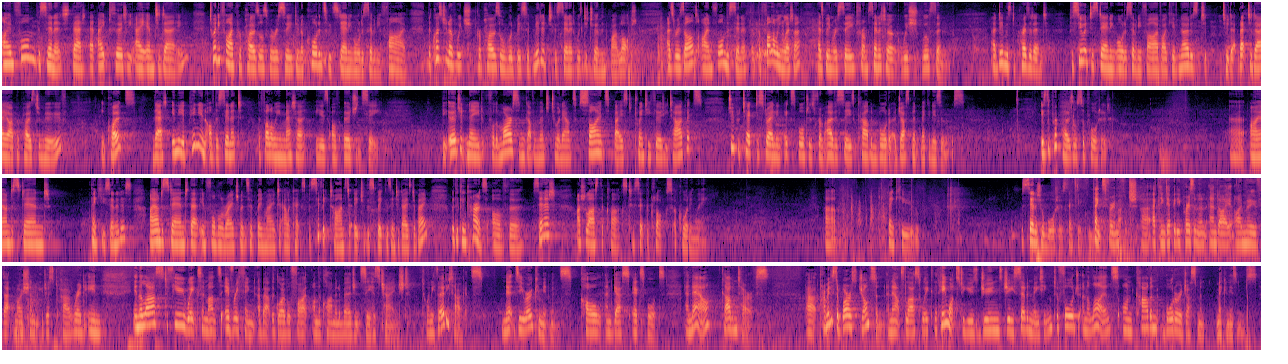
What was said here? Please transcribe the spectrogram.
I informed the Senate that at 8.30am today, 25 proposals were received in accordance with Standing Order 75. The question of which proposal would be submitted to the Senate was determined by lot. As a result, I informed the Senate that the following letter has been received from Senator Whish-Wilson. Uh, dear Mr President, pursuant to Standing Order 75, I give notice to, to that today I propose to move, in quotes, that, in the opinion of the Senate, the following matter is of urgency. The urgent need for the Morrison government to announce science-based 2030 targets to protect Australian exporters from overseas carbon border adjustment mechanisms. Is the proposal supported? Uh, I understand Thank you, Senators. I understand that informal arrangements have been made to allocate specific times to each of the speakers in today's debate. With the concurrence of the Senate, I shall ask the clerks to set the clocks accordingly. Um, thank you. Senator Waters, thank you. Thanks very much, uh, Acting Deputy President, and I, I move that motion that you just uh, read in. In the last few weeks and months, everything about the global fight on the climate emergency has changed. 2030 targets, net zero commitments, coal and gas exports, and now carbon tariffs. Uh, Prime Minister Boris Johnson announced last week that he wants to use June's G7 meeting to forge an alliance on carbon border adjustment mechanisms.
